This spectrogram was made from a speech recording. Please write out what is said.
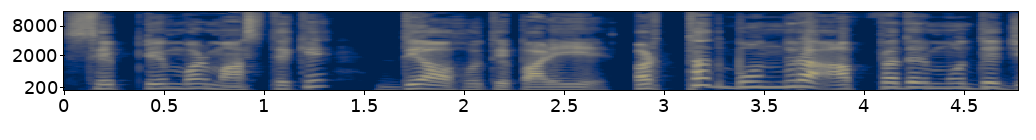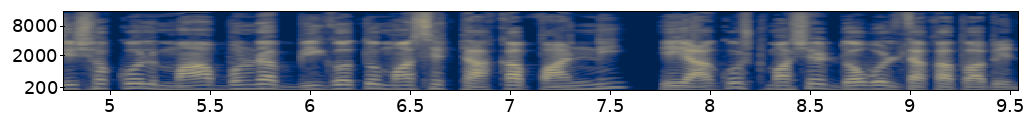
সেপ্টেম্বর মাস থেকে দেওয়া হতে পারে। অর্থাৎ বন্ধুরা, আপনাদের মধ্যে যে সকল মা বোনেরা বিগত মাসে টাকা পাননি, এই আগস্ট মাসে ডবল টাকা পাবেন।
